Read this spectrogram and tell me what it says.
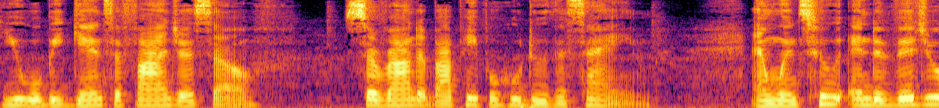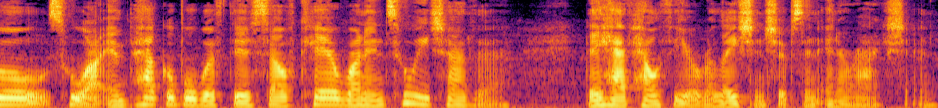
you will begin to find yourself surrounded by people who do the same. And when two individuals who are impeccable with their self care run into each other, they have healthier relationships and interaction.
